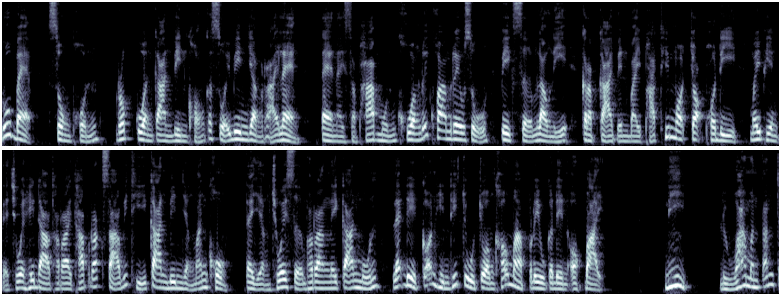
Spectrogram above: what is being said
รูปแบบส่งผลรบกวนการบินของกระสวยบินอย่างร้ายแรง แต่ในสภาพหมุนควงด้วยความเร็วสูง ปีกเสริมเหล่านี้กลับกลายเป็นใบพัดที่เหมาะเจาะพอดี ไม่เพียงแต่ช่วยให้ดาวทรายทับรักษาวิถีการบินอย่างมั่นคง แต่ยังช่วยเสริมพลังในการหมุน และดีดก้อนหินที่จู่โจมเข้ามาปลิวกระเด็นออกไป นี่ หรือว่ามันตั้งใจ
